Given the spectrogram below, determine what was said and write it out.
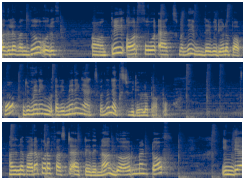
அதில் வந்து ஒரு த்ரீ ஆர் ஃபோர் ஆக்ட்ஸ் வந்து இந்த வீடியோவில் பார்ப்போம். ரிமைனிங் ரிமைனிங் ஆக்ட்ஸ் வந்து நெக்ஸ்ட் வீடியோவில் பார்ப்போம். அதில் வரப்போகிற ஃபஸ்ட் ஆக்ட் எதுனா government of India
